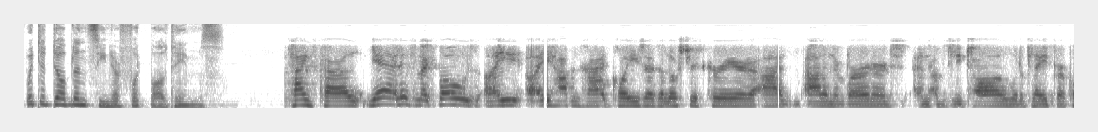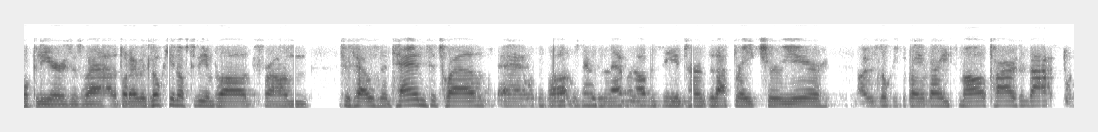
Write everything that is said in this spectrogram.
with the Dublin senior football teams. Thanks, Carl. Yeah, listen, I suppose I, I haven't had quite as illustrious career as Alan and Bernard, and obviously Paul would have played for a couple of years as well. But I was lucky enough to be involved from 2010 to 12. Uh, was involved in 2011, obviously, in terms of that breakthrough year. I was lucky to play a very small part in that, but,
